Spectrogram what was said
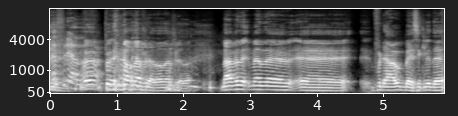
det er fredag. Ja, det er fredag. det er fredag. Nei, men, men eh, eh, For det er jo basically det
